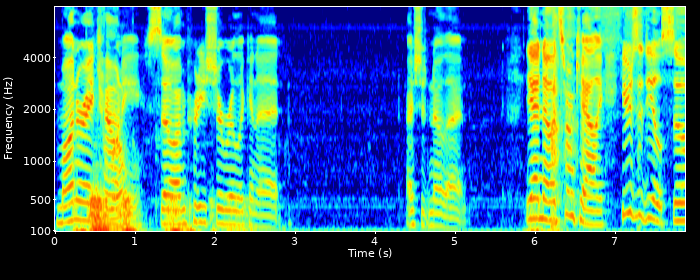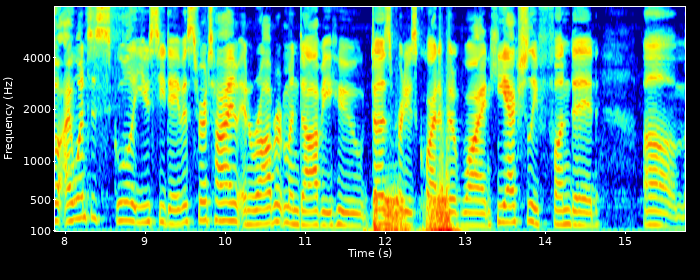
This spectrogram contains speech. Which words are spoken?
Monterey County. So I'm pretty sure we're looking at. I should know that. Yeah, no, it's from Cali. Here's the deal. So I went to school at UC Davis for a time, and Robert Mondavi, who does produce quite a bit of wine, he actually funded um,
